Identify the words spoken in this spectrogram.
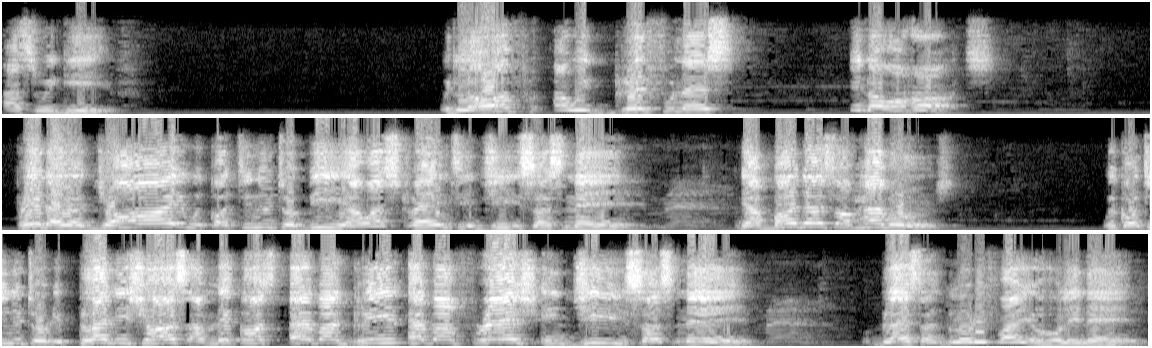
as we give, with love and with gratefulness in our hearts, pray that your joy will continue to be our strength in Jesus' name. Amen. The abundance of heavens will continue to replenish us and make us ever green, ever fresh in Jesus' name. Amen. Bless and glorify your holy name.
